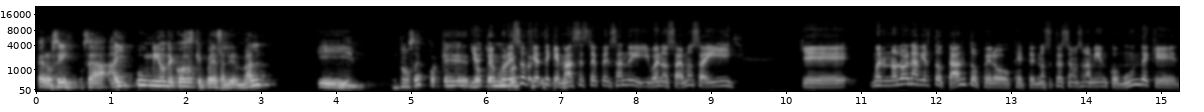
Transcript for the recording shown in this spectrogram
pero sí, o sea, hay un millón de cosas que pueden salir mal y no sé por qué. Yo, yo por eso, fíjate que más estoy pensando, y, bueno, sabemos ahí que, bueno, no lo han abierto tanto, pero que nosotros tenemos un amigo en común de que,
